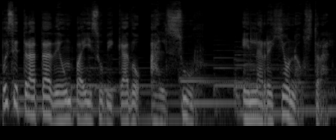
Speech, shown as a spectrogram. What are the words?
pues se trata de un país ubicado al sur, en la región austral.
